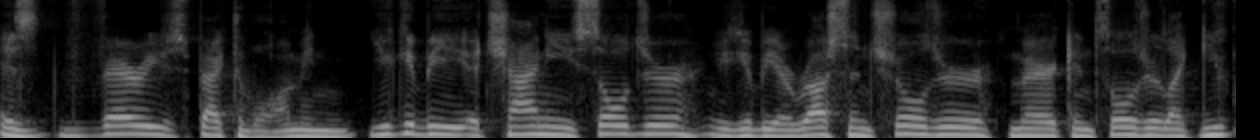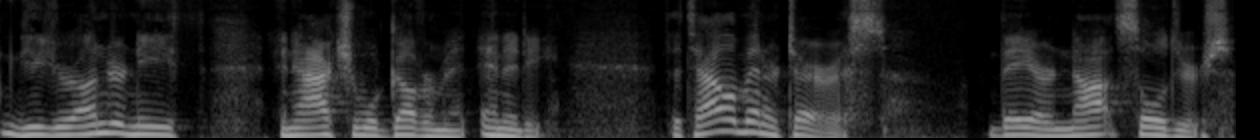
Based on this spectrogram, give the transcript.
is very respectable. I mean, you could be a Chinese soldier, you could be a Russian soldier, American soldier. Like you, you're underneath an actual government entity. The Taliban are terrorists. They are not soldiers.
